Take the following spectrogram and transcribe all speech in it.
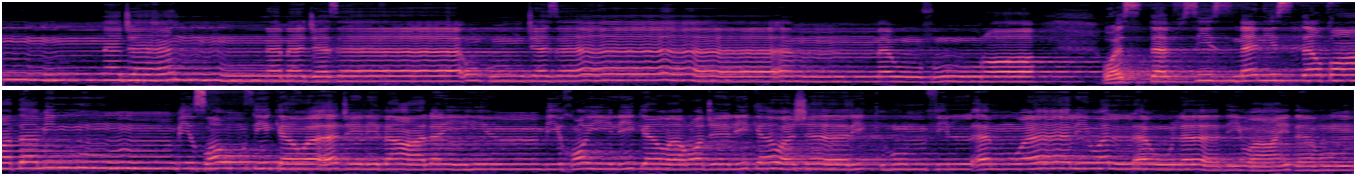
جهنم جزاؤكم جزاء موفورا. واستفزز من استطعت منهم بصوتك وأجلب عليهم بخيلك ورجلك وشاركهم في الأموال والأولاد وعدهم.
